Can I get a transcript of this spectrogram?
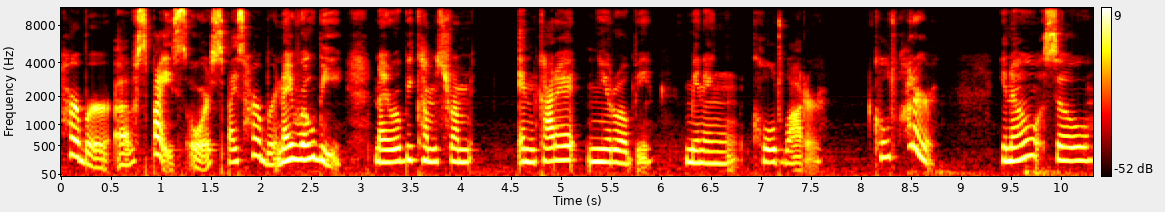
harbor of spice or spice harbor. Nairobi. Nairobi comes from Nkare Nairobi, meaning cold water cold water, you know? So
